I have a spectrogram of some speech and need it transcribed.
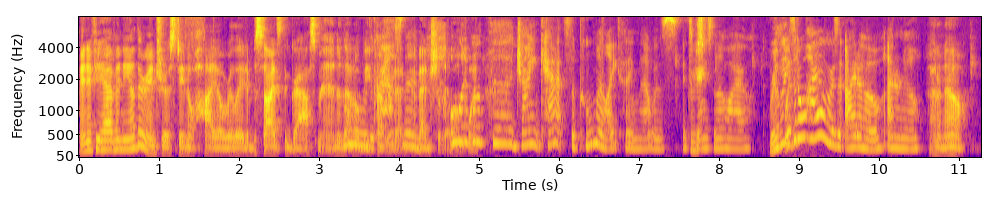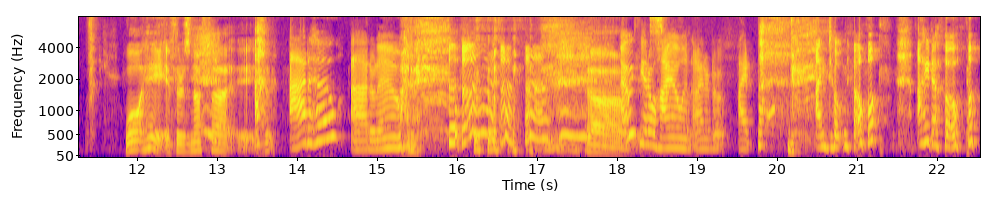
And if you have any other interesting Ohio related besides the Grassman, and that'll Ooh, be covered Grassman. eventually Oh, what point. about the giant cats, the puma like thing that was experienced in Ohio? Really? Was it Ohio or was it Idaho? I don't know. I don't know. Well, hey, if there's enough, uh, it- Idaho? I don't know. I always get Ohio and I don't know. I I don't know. Idaho. oh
